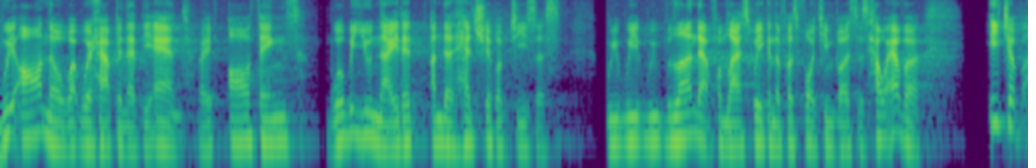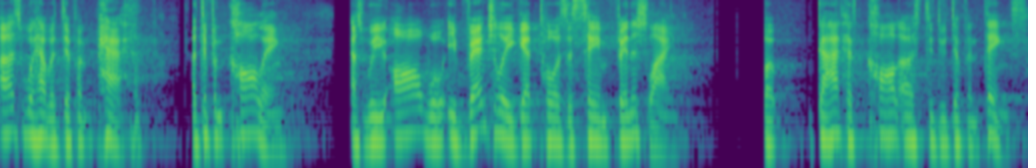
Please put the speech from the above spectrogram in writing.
we all know what will happen at the end, right? All things will be united under the headship of Jesus. We, we, we learned that from last week in the first 14 verses. However, each of us will have a different path, a different calling, as we all will eventually get towards the same finish line. But God has called us to do different things.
